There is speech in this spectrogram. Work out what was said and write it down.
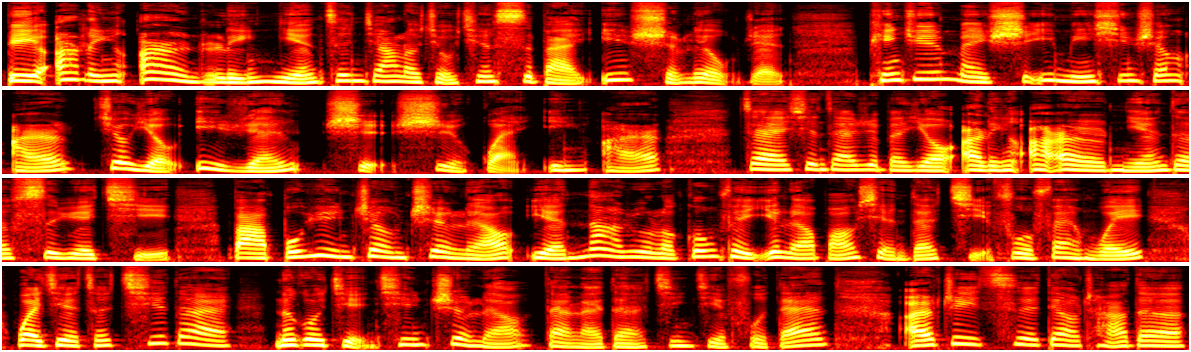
比二零二零年增加了九千四百一十六人。平均每十一名新生儿就有一人是试管婴儿。在现在，日本由二零二二年的四月起，把不孕症治疗也纳入了公费医疗保险的给付范围，外界则期待能够减轻治疗带来的经济负担。而这次调查的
